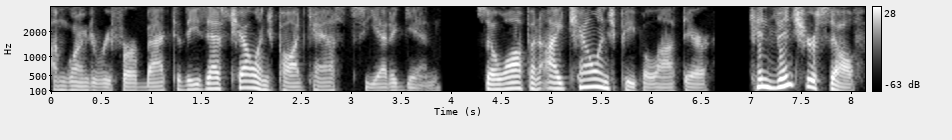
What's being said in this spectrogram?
I'm going to refer back to these as challenge podcasts yet again. So often I challenge people out there convince yourself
